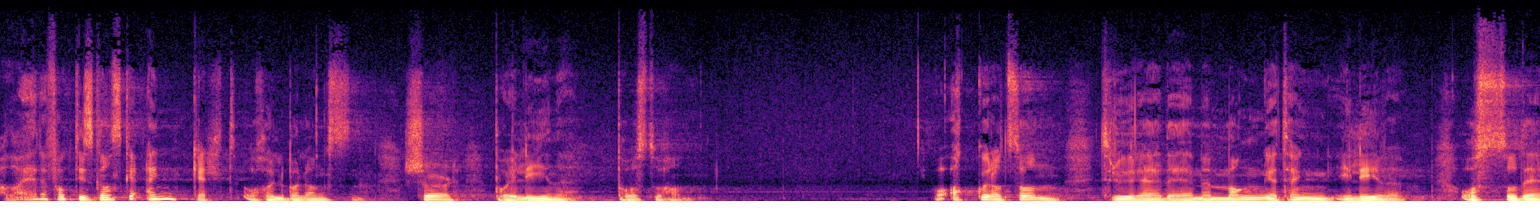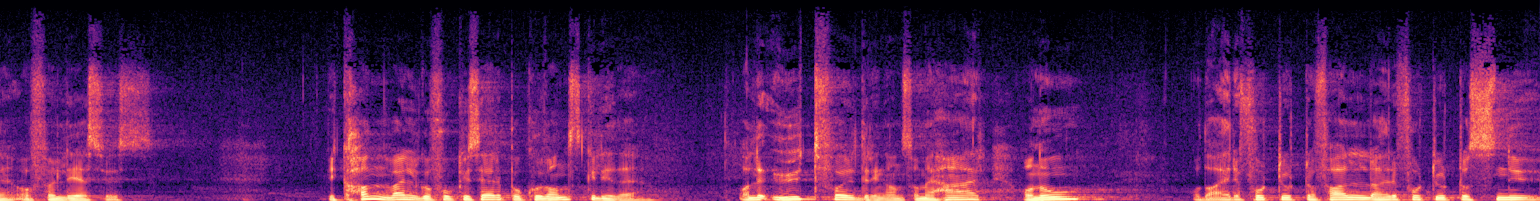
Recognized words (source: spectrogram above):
ja, da er det faktisk ganske enkelt å holde balansen, sjøl på ei line, påsto han. Og akkurat sånn tror jeg det er med mange ting i livet. Også det å følge Jesus. Vi kan velge å fokusere på hvor vanskelig det er. Alle utfordringene som er her og nå. Og da er det fort gjort å falle, da er det fort gjort å snu.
